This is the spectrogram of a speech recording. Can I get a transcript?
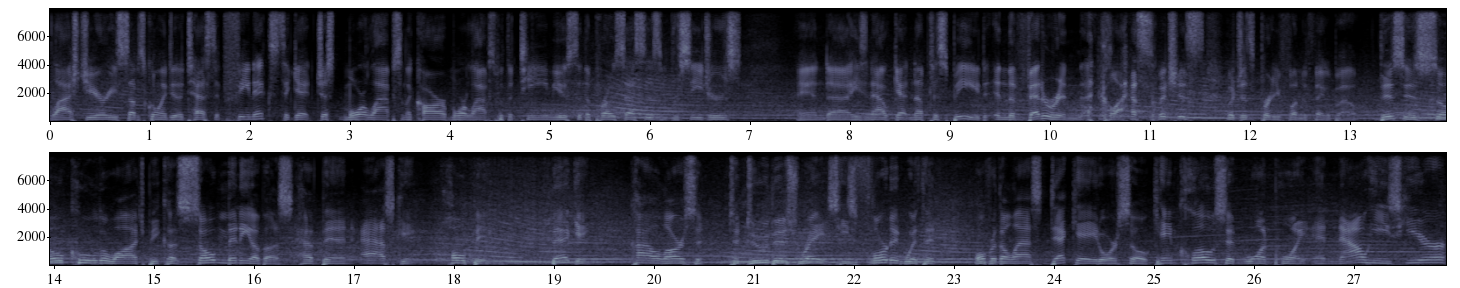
last year. He subsequently did a test at Phoenix to get just more laps in the car, more laps with the team, used to the processes and procedures. And uh, he's now getting up to speed in the veteran class, which is which is pretty fun to think about. This is so cool to watch because so many of us have been asking, hoping, begging Kyle Larson to do this race. He's flirted with it over the last decade or so, came close at one point, and now he's here.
